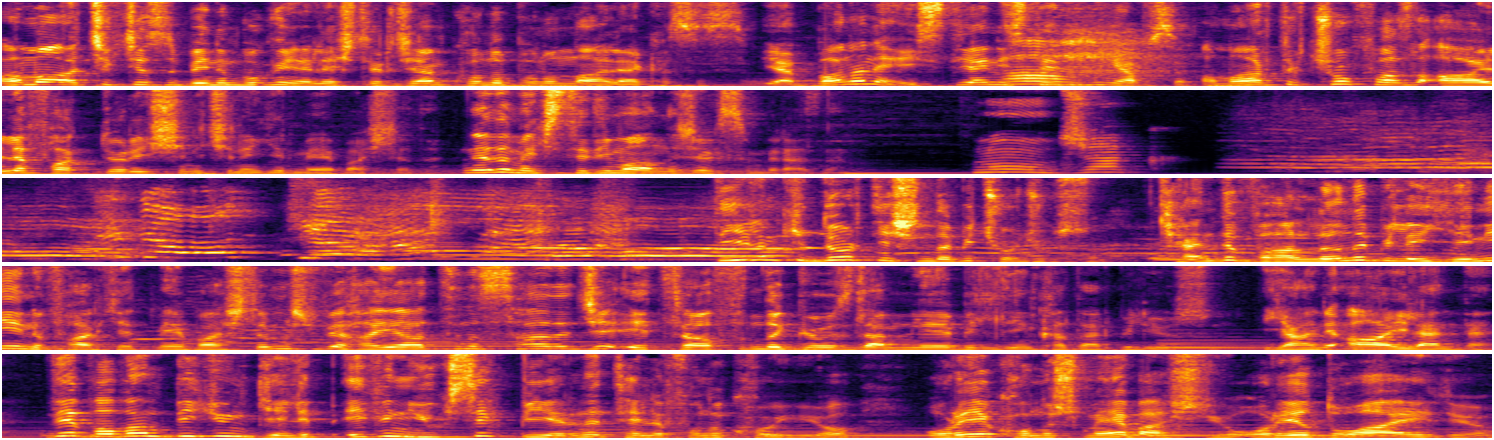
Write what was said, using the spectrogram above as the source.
Ama açıkçası benim bugün eleştireceğim konu bununla alakasız. Ya bana ne isteyen istediğini yapsın. Ama artık çok fazla aile faktörü işin içine girmeye başladı. Ne demek istediğimi anlayacaksın birazdan. Ne olacak? Diyelim ki 4 yaşında bir çocuksun. Kendi varlığını bile yeni yeni fark etmeye başlamış ve hayatını sadece etrafında gözlemleyebildiğin kadar biliyorsun. Yani ailenden. Ve babam bir gün gelip evin yüksek bir yerine telefonu koyuyor. Oraya konuşmaya başlıyor. Oraya dua ediyor.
